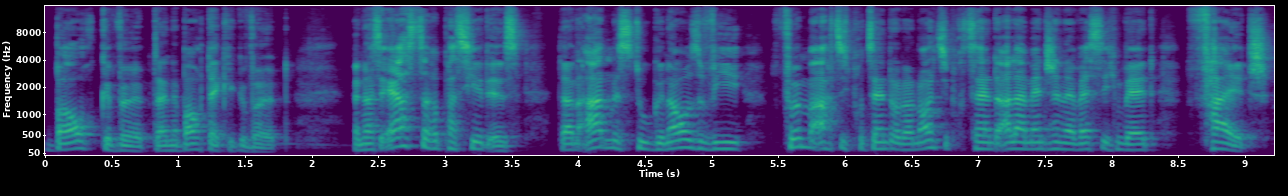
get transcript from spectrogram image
Bauch gewölbt, deine Bauchdecke gewölbt? Wenn das Erstere passiert ist, dann atmest du genauso wie 85% oder 90% aller Menschen in der westlichen Welt falsch.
